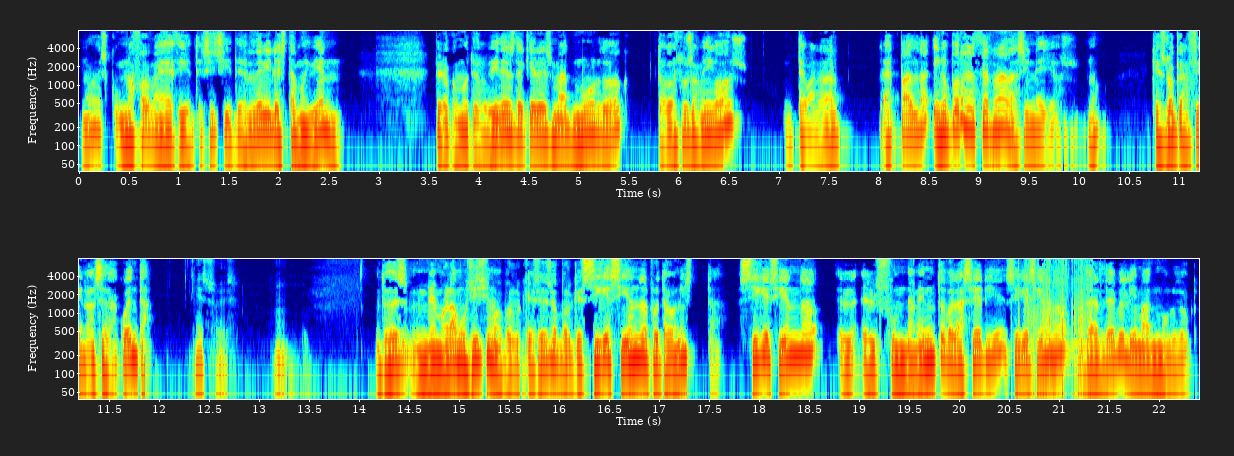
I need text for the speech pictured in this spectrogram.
¿no? Es una forma de decirte, sí, sí, Daredevil está muy bien, pero como te olvides de que eres Matt Murdock, todos tus amigos te van a dar la espalda y no podrás hacer nada sin ellos, ¿no? Que es lo que al final se da cuenta. Eso es. Entonces me mola muchísimo porque es eso, porque sigue siendo el protagonista, sigue siendo el, fundamento de la serie, sigue siendo Daredevil y Matt Murdock,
